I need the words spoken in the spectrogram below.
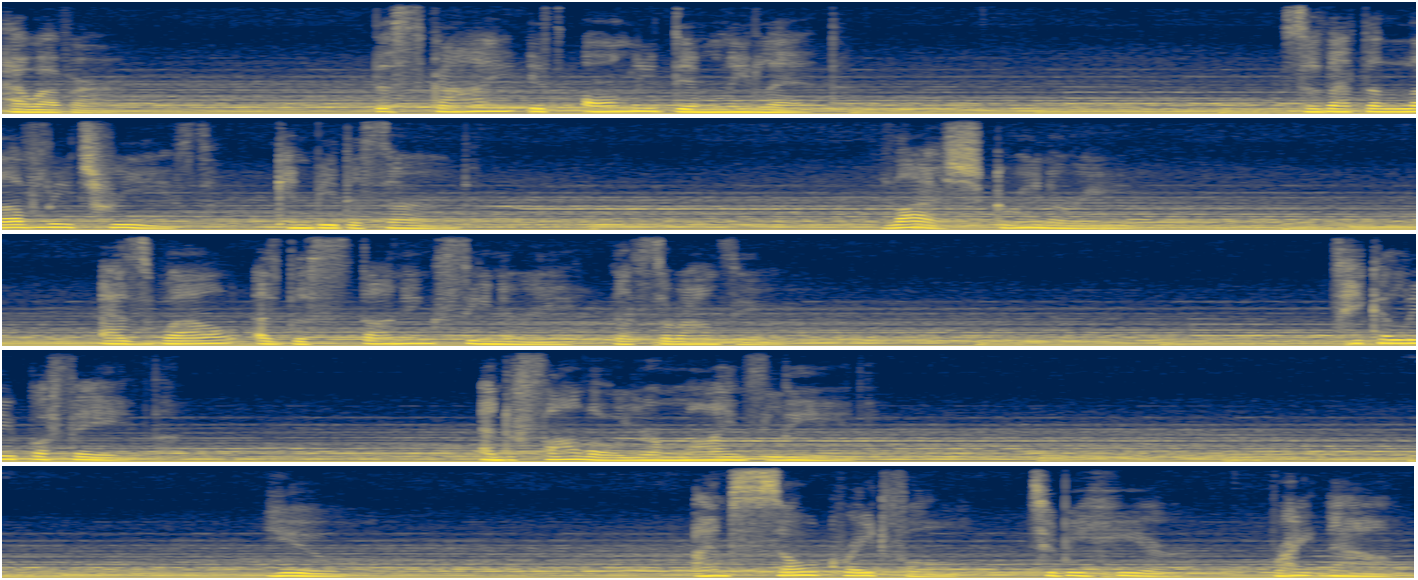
However, the sky is only dimly lit so that the lovely trees can be discerned. Lush greenery, as well as the stunning scenery that surrounds you. Take a leap of faith and follow your mind's lead. You I'm so grateful to be here right now.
